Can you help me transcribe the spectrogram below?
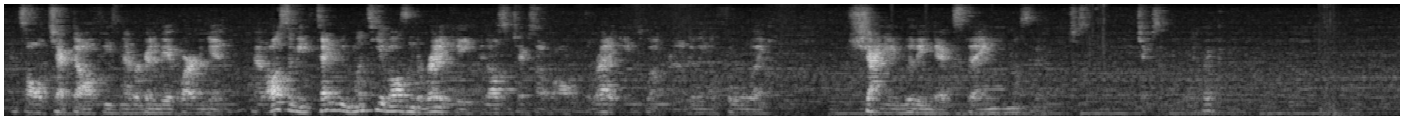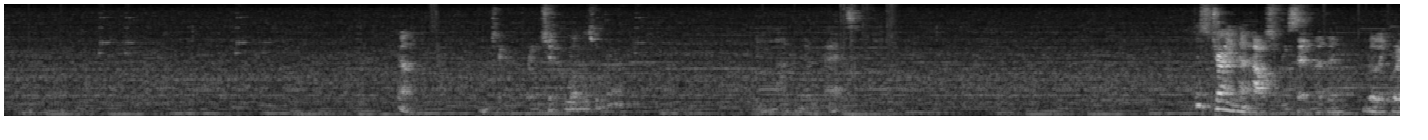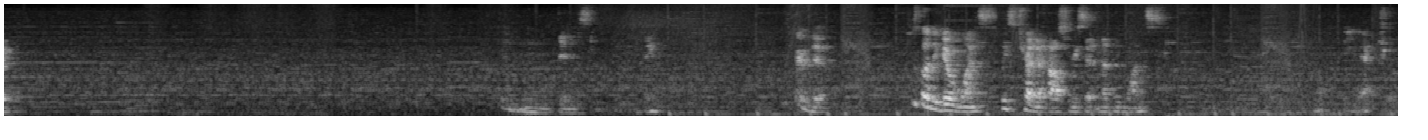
It's all checked off. He's never going to be acquired again. That also means technically once he evolves into Raticate, it also checks off all of the Raticate as well. We're not doing a full like shiny living dex thing. It just checks off really quick. Yeah. Check friendship levels with her. Did not know that. Just trying the house reset method really quick. Didn't, didn't see anything. Very good. Just let it go once. At least try the house reset method once. Not the actual.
